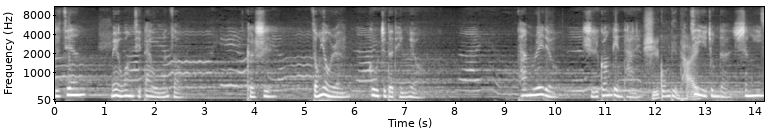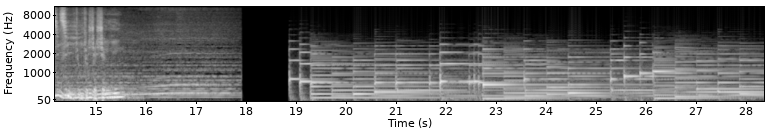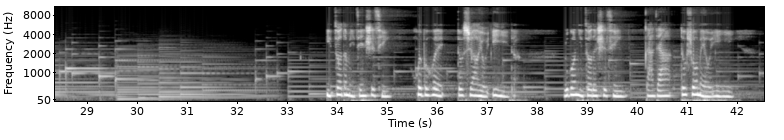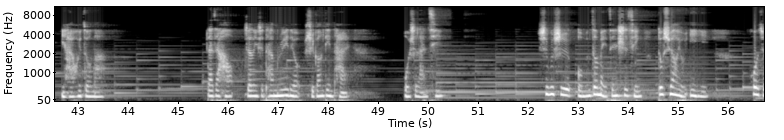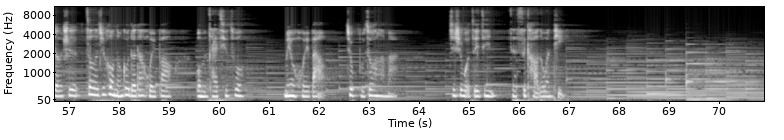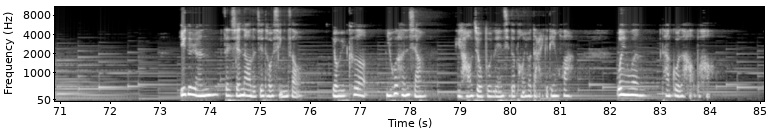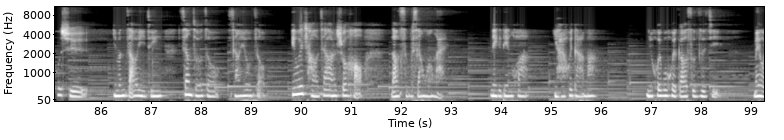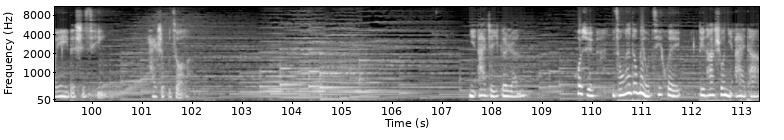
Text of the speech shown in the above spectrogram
时间没有忘记带我们走，可是总有人固执的停留。Time Radio，时光电台，时光电台，记忆中的声音，记忆中的声音。你做的每件事情，会不会都需要有意义的？如果你做的事情大家都说没有意义，你还会做吗？大家好，这里是 Time Radio 时光电台，我是蓝七。是不是我们做每件事情都需要有意义，或者是做了之后能够得到回报，我们才去做？没有回报就不做了吗？这是我最近在思考的问题。一个人在喧闹的街头行走，有一刻你会很想给好久不联系的朋友打一个电话，问一问他过得好不好。或许你们早已经向左走，向右走，因为吵架而说好老死不相往来。那个电话，你还会打吗？你会不会告诉自己，没有意义的事情，还是不做了？你爱着一个人，或许你从来都没有机会对他说你爱他，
